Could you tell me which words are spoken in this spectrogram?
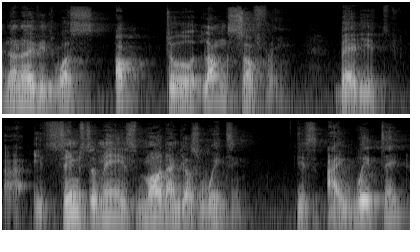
I don't know if it was up to long suffering. But it, uh, it seems to me it's more than just waiting. It's I waited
